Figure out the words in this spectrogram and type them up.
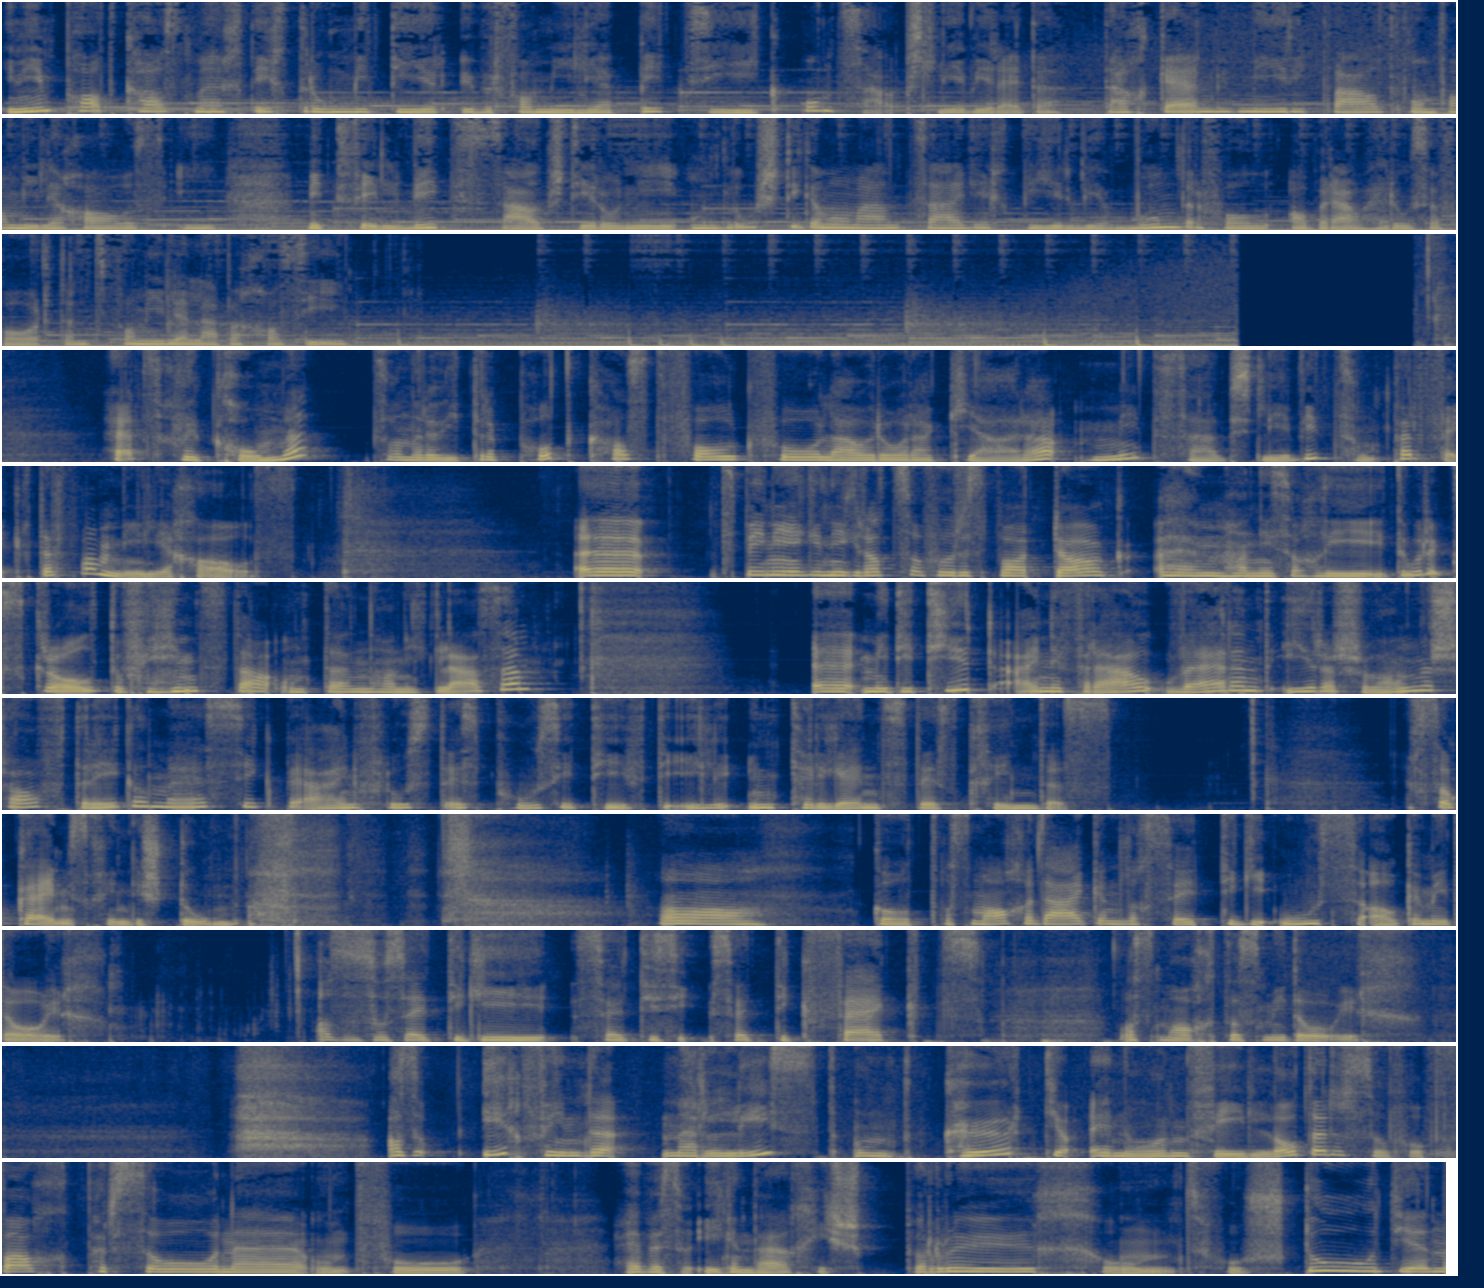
In meinem Podcast möchte ich darum mit dir über Familie, Beziehung und Selbstliebe reden. Tauch gerne mit mir in die Welt vom Familienchaos ein. Mit viel Witz, Selbstironie und lustigen Momenten zeige ich dir, wie wundervoll, aber auch herausfordernd das Familienleben kann sein. Herzlich willkommen zu einer weiteren Podcast-Folge von Laurora Chiara mit Selbstliebe zum perfekten Familienchaos. Äh, jetzt bin ich irgendwie gerade so vor ein paar Tagen, ähm, habe ich so ein bisschen durchgescrollt auf Insta und dann habe ich gelesen, äh, meditiert eine Frau während ihrer Schwangerschaft regelmäßig beeinflusst es positiv die Intelligenz des Kindes. Ich sage, okay, mein Kind ist dumm. Oh Gott, was machen eigentlich solche Aussagen mit euch? Also so solche, solche, solche Facts. Was macht das mit euch? Also ich finde, man liest und hört ja enorm viel, oder? So von Fachpersonen und von eben so irgendwelche Sprüche und von Studien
